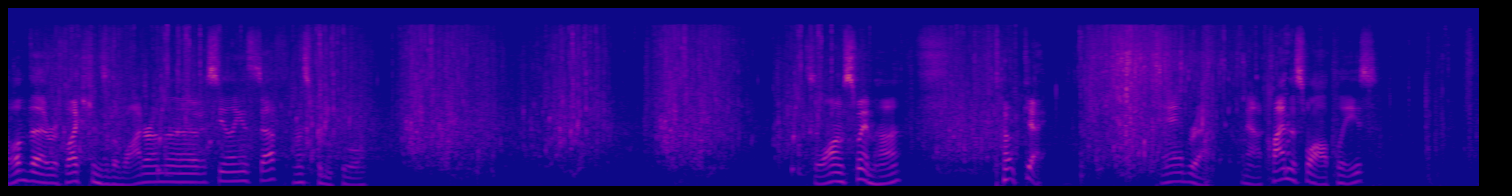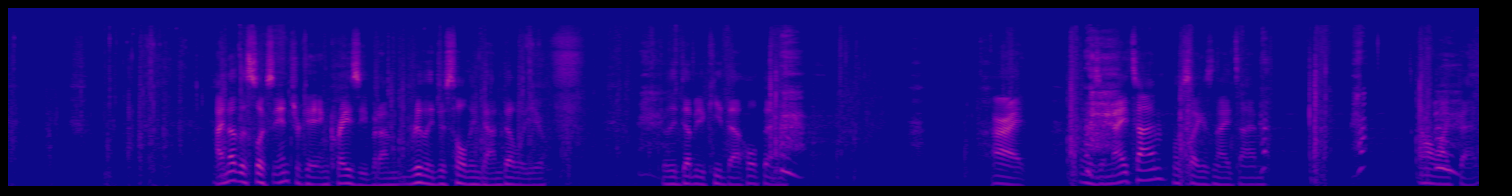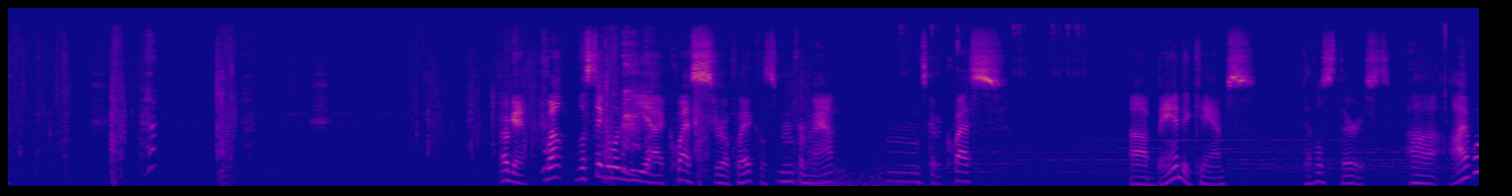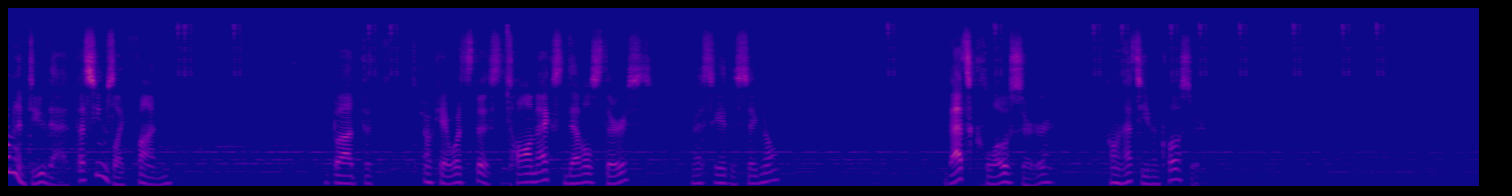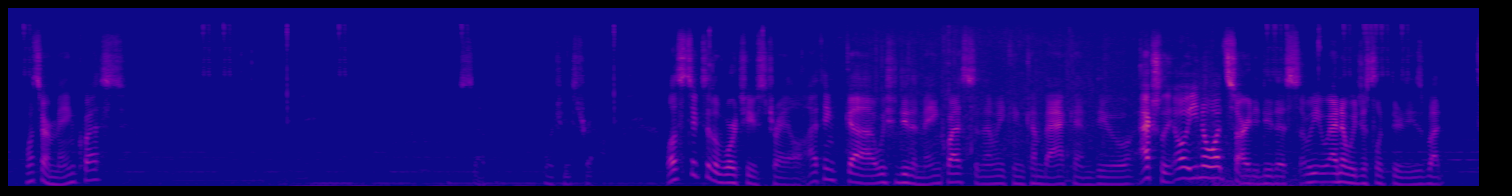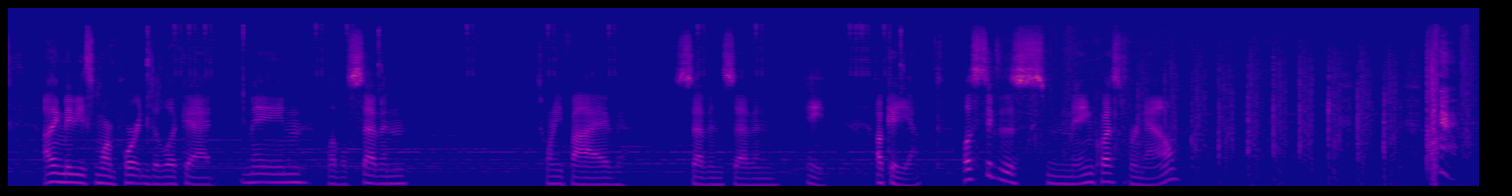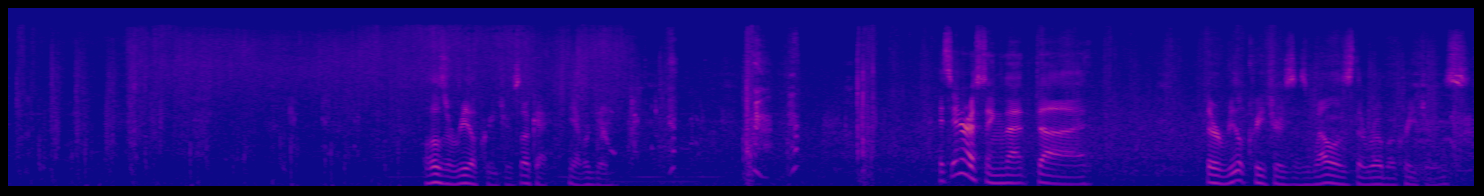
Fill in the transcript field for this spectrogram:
I love the reflections of the water on the ceiling and stuff. That's pretty cool. It's a long swim, huh? Okay. And. Now, climb this wall, please. I know this looks intricate and crazy, but I'm really just holding down W. Really W keyed that whole thing. Alright. Is it, nighttime? Looks like it's nighttime. I don't like that. Okay, well, let's take a look at the uh, quests real quick. Let's mm, for map. Mm, let's go to quests. Uh, bandit camps. Devil's Thirst. Uh, I want to do that. That seems like fun. But the... Okay, what's this? Tall Necks, Devil's Thirst. Investigate the signal. That's closer. Oh, and that's even closer. What's our main quest? Seven. War Chief's Trail. Well, let's stick to the War Chief's Trail. I think uh, we should do the main quest, and then we can come back and do... Actually, oh, you know what? Sorry to do this. We, I know we just looked through these, but I think maybe it's more important to look at main, level 7, 25, 7, 7, 8. Okay, yeah. Let's stick to this main quest for now. Well, those are real creatures. Okay, yeah, we're good. It's interesting that uh, they're real creatures as well as the robo creatures.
